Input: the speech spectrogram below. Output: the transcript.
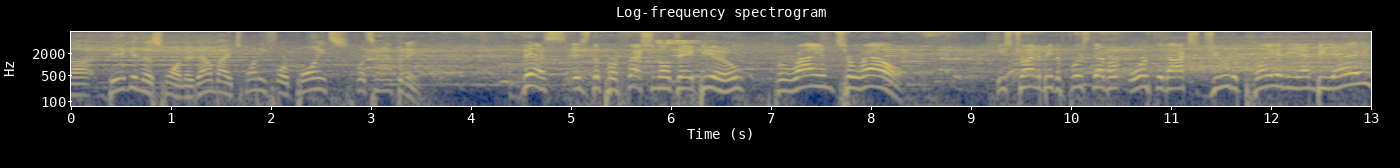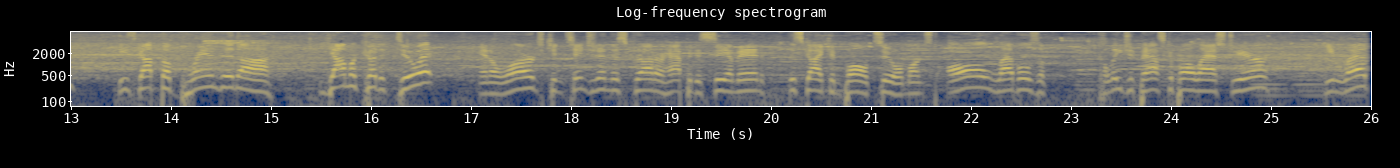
uh, big in this one. They're down by 24 points. What's happening? This is the professional debut for Ryan Turell. He's trying to be the first ever Orthodox Jew to play in the NBA. He's got the branded uh, yarmulke to do it, and a large contingent in this crowd are happy to see him in. This guy can ball too. Amongst all levels of collegiate basketball last year, he led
